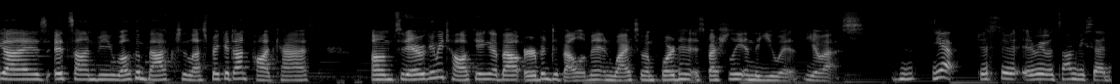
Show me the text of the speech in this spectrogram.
Guys, it's Anvi. Welcome back to the Let's Break It Down podcast. Um, today we're going to be talking about urban development and why it's so important, especially in the US. Mm-hmm. Yeah, just to iterate what Sanvi said,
